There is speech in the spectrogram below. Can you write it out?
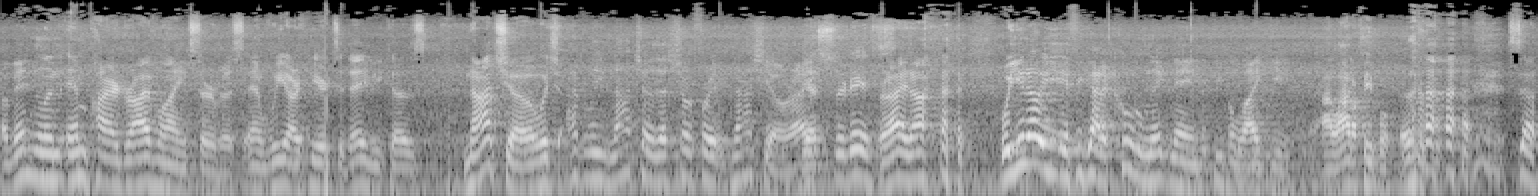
of Inland Empire Driveline Service, and we are here today because Nacho, which I believe Nacho, that's short for Ignacio, right? Yes, it is. Right. well, you know, if you got a cool nickname, that people like you. A lot of people. So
